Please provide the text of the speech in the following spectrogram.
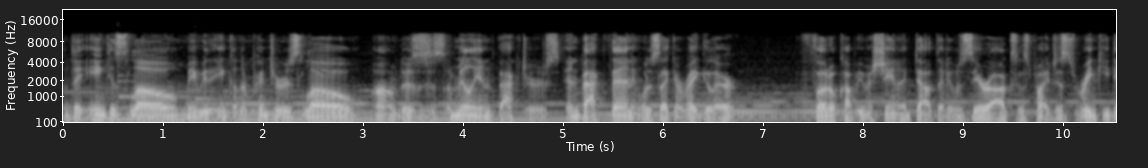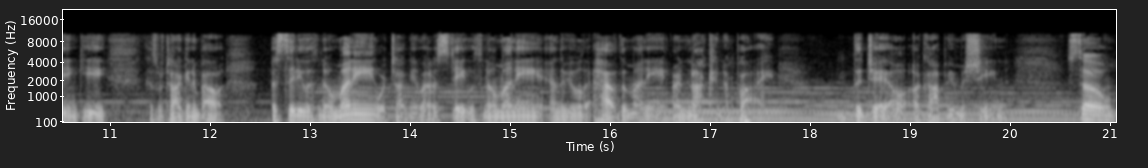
The ink is low. Maybe the ink on the printer is low. Um, there's just a million factors. And back then, it was like a regular photocopy machine. I doubt that it was Xerox. It was probably just rinky dinky because we're talking about a city with no money, we're talking about a state with no money, and the people that have the money are not going to buy the jail a copy machine. So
